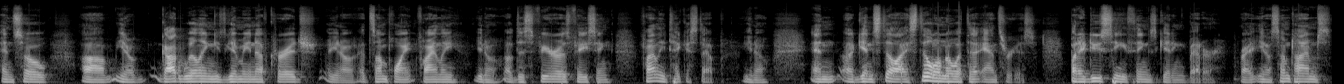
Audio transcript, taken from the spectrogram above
And so, um, you know, God willing, He's given me enough courage, you know, at some point, finally, you know, of this fear I was facing, finally take a step, you know. And again, still, I still don't know what the answer is, but I do see things getting better right? You know, sometimes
